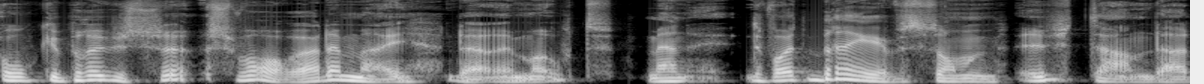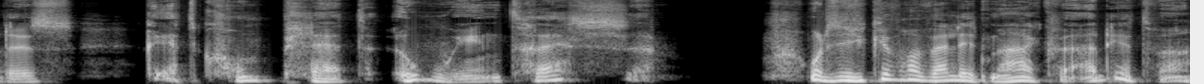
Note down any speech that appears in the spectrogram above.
Åke Bruse svarade mig däremot. Men det var ett brev som utandades ett komplett ointresse. Och det tycker jag var väldigt märkvärdigt. Va?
